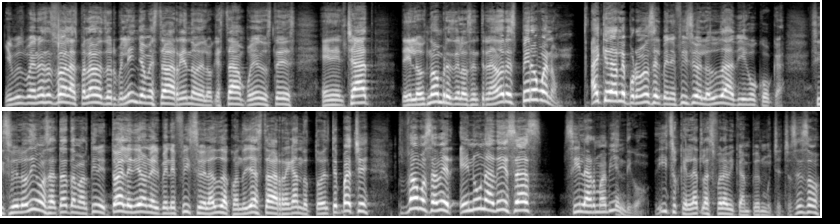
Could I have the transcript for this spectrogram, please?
Y pues bueno, esas fueron las palabras de Orbelín. Yo me estaba riendo de lo que estaban poniendo ustedes en el chat, de los nombres de los entrenadores, pero bueno, hay que darle por lo menos el beneficio de la duda a Diego Coca. Si se lo dimos al Tata Martino y todavía le dieron el beneficio de la duda cuando ya estaba regando todo el tepache, pues vamos a ver, en una de esas sí la arma bien, digo. Hizo que el Atlas fuera bicampeón, muchachos. Eso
